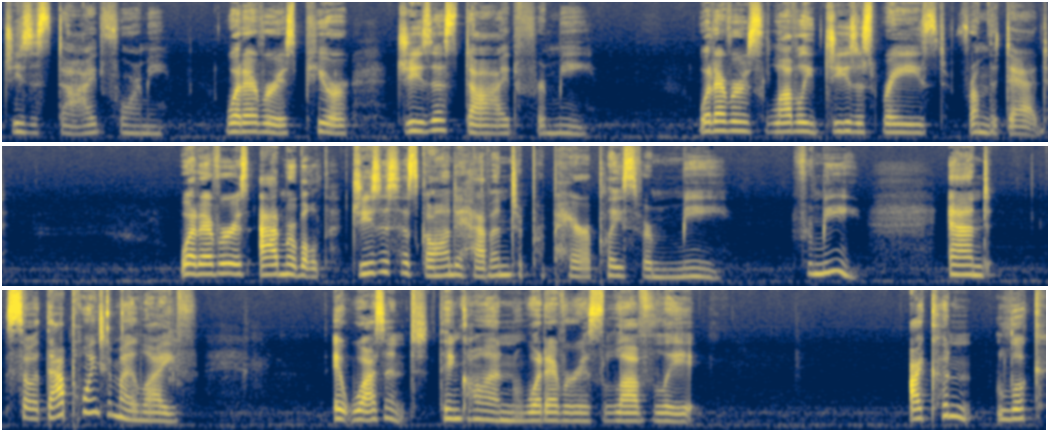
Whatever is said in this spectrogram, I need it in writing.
Jesus died for me. Whatever is pure, Jesus died for me. Whatever is lovely, Jesus raised from the dead. Whatever is admirable, Jesus has gone to heaven to prepare a place for me. For me. And so at that point in my life, it wasn't think on whatever is lovely. I couldn't look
